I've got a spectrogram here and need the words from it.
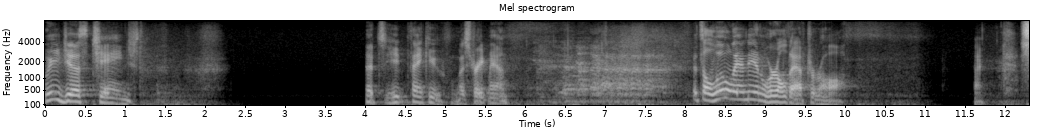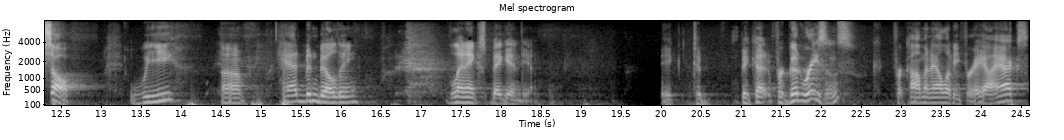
We just changed. That's, thank you, my straight man. it's a little endian world after all. So, we uh, had been building Linux Big Endian Be- to, because, for good reasons, for commonality for AIX,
